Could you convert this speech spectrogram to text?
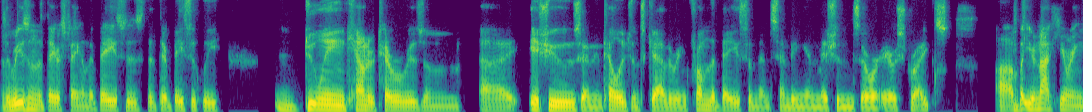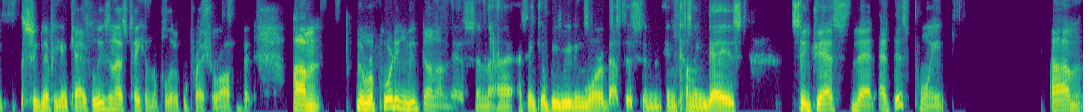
and the reason that they are staying on their base is that they're basically doing counterterrorism uh, issues and intelligence gathering from the base, and then sending in missions or airstrikes. Uh, but you're not hearing significant casualties, and that's taken the political pressure off of it. Um, the reporting we've done on this, and I, I, think you'll be reading more about this in, in coming days, suggests that at this point, um,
